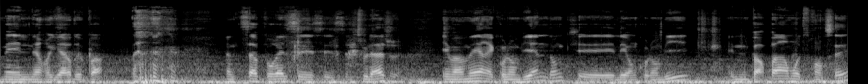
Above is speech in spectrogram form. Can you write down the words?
mais elle ne regarde pas. donc ça, pour elle, c'est le soulage. Et ma mère est colombienne, donc elle est en Colombie. Elle ne parle pas un mot de français.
